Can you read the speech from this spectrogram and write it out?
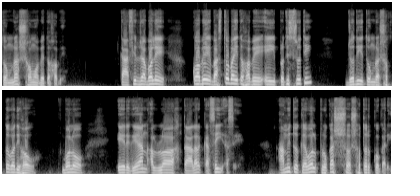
তোমরা সমবেত হবে। কাফিররা বলে, কবে বাস্তবায়িত হবে এই প্রতিশ্রুতি? যদি তোমরা সত্যবাদী হও, বলো, এর জ্ঞান আল্লাহ তালার কাছেই আছে। আমি তো কেবল প্রকাশ্য সতর্ককারী।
